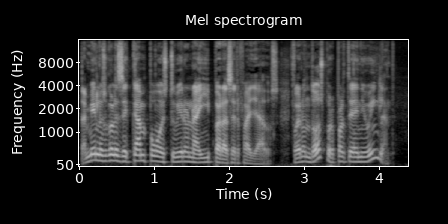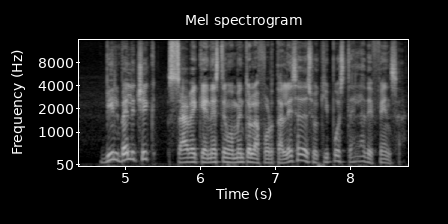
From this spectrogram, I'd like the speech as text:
También los goles de campo estuvieron ahí para ser fallados. Fueron dos por parte de New England. Bill Belichick sabe que en este momento la fortaleza de su equipo está en la defensa,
